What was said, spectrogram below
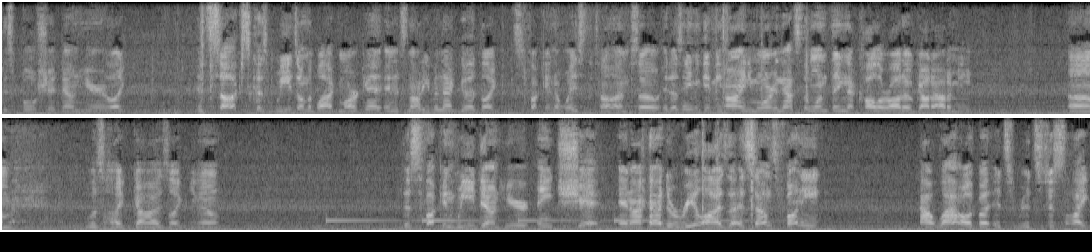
this bullshit down here. Like it sucks cuz weed's on the black market and it's not even that good. Like it's fucking a waste of time. So it doesn't even get me high anymore and that's the one thing that Colorado got out of me. Um was like guys like, you know, this fucking weed down here ain't shit. And I had to realize that it sounds funny out loud, but it's it's just like,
